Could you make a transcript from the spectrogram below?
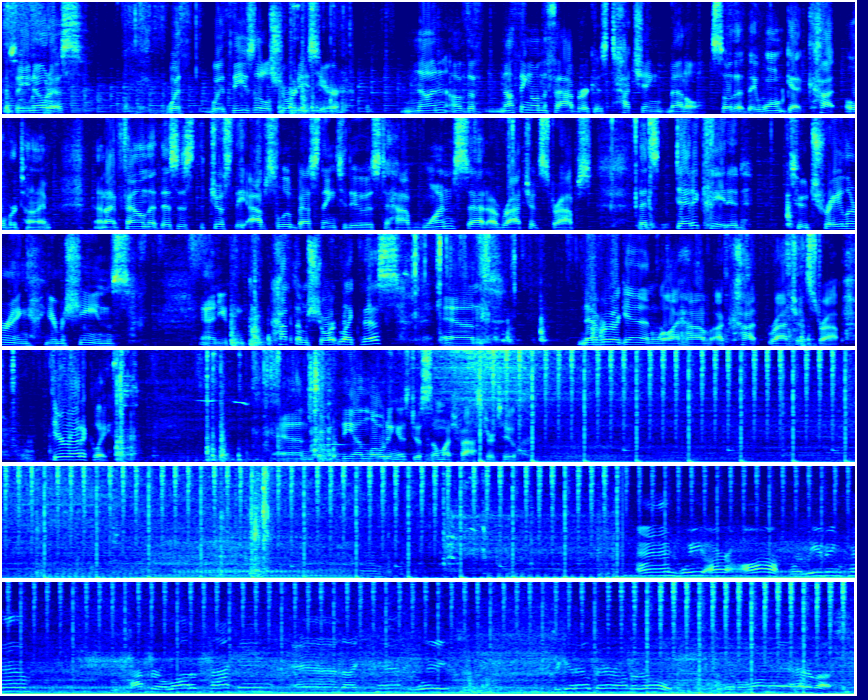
So you notice with, with these little shorties here, none of the, nothing on the fabric is touching metal so that they won't get cut over time. And I've found that this is just the absolute best thing to do is to have one set of ratchet straps that's dedicated to trailering your machines. And you can cut them short like this and never again will I have a cut ratchet strap, theoretically. And the unloading is just so much faster too. And we are off. We're leaving camp after a lot of packing and I can't wait to get out there on the road. We have a long way ahead of us.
